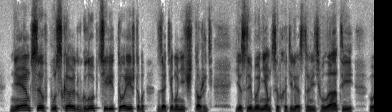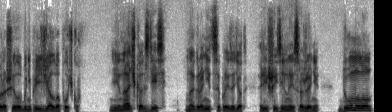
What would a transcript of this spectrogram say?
— Немцев пускают вглубь территории, чтобы затем уничтожить. Если бы немцев хотели остановить в Латвии, Ворошилов бы не приезжал в опочку. Не иначе, как здесь, на границе произойдет решительное сражение. Думал он,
